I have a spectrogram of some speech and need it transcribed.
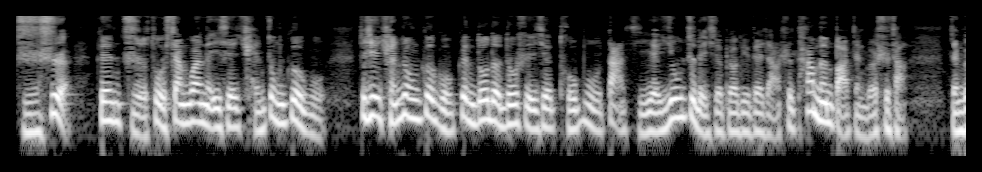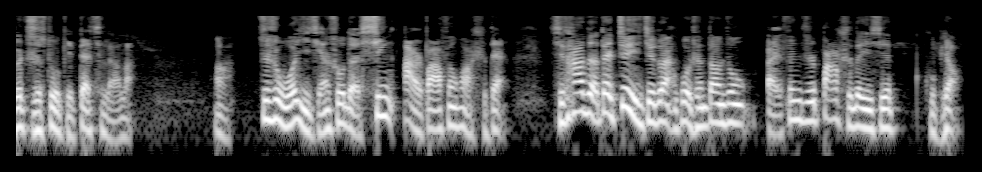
只是跟指数相关的一些权重个股，这些权重个股更多的都是一些头部大企业、优质的一些标的在涨，是他们把整个市场、整个指数给带起来了。啊这是我以前说的新二八分化时代，其他的在这一阶段过程当中，百分之八十的一些股票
